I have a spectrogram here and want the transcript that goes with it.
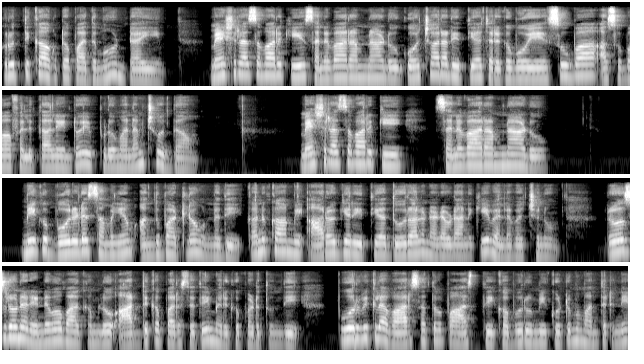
కృత్తిక ఒకటో పదము ఉంటాయి. మేషరాశి వారికి శనివారం నాడు గోచార రీత్యా జరగబోయే శుభ అశుభ ఫలితాలేంటో ఇప్పుడు మనం చూద్దాం. మేషరాశి వారికి శనివారం నాడు మీకు బోలెడ సమయం అందుబాటులో ఉన్నది. కనుక మీ ఆరోగ్య రీత్యా దూరాలు నడవడానికి వెళ్ళవచ్చును. రోజులోని రెండవ భాగంలో ఆర్థిక పరిస్థితి మెరుగుపడుతుంది. పూర్వీకుల వారసత్వపు ఆస్తి కబురు మీ కుటుంబం అంతటిని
